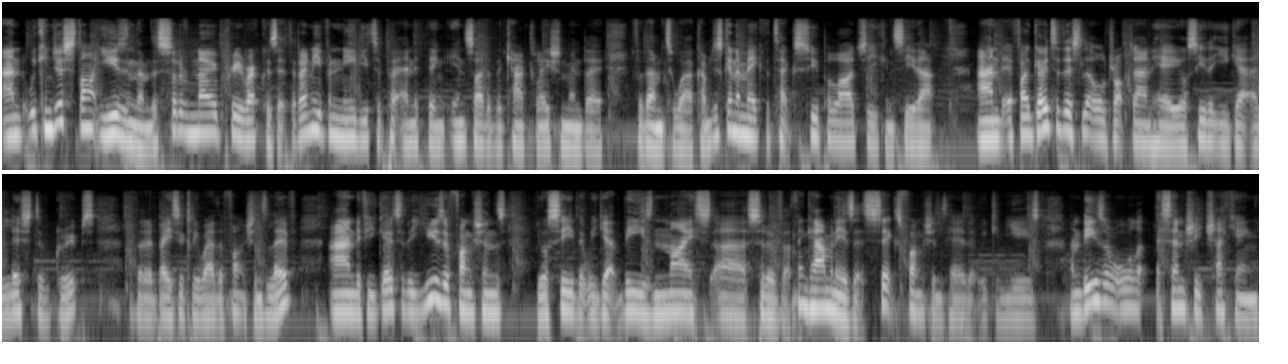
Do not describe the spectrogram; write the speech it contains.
and we can just start using them. There's sort of no prerequisite. They don't even need you to put anything inside of the calculation window for them to work. I'm just going to make the text super large so you can see that. And if I go to this little drop down here, you'll see that you get a list of groups that are basically where the functions live. And if you go to the user functions, you'll see that we get these nice uh, sort of, I think how many is it? Six functions here that we can use. And these are all essentially checking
